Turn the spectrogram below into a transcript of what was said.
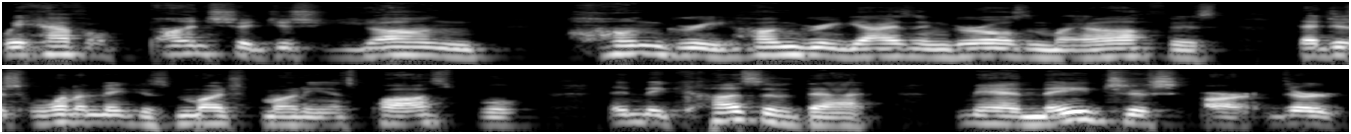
we have a bunch of just young, hungry, hungry guys and girls in my office that just want to make as much money as possible. And because of that, man, they just are their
